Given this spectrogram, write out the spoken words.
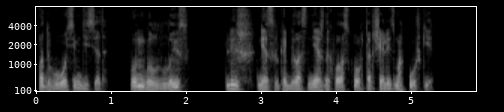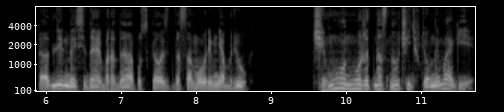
под восемьдесят. Он был лыс, лишь несколько белоснежных волосков торчали из макушки, а длинная седая борода опускалась до самого ремня брюк. Чему он может нас научить в темной магии?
